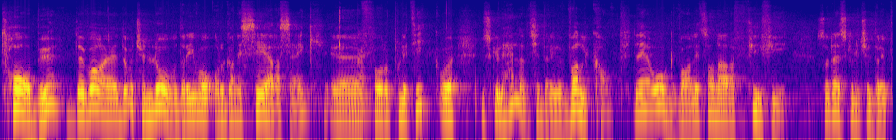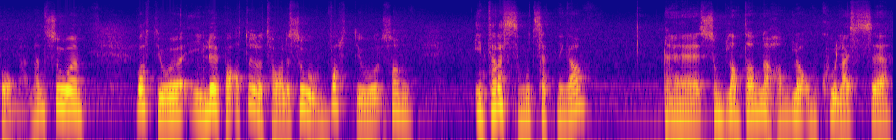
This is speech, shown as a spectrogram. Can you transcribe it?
tabu. Det var, det var ikke lov å drive og organisere seg eh, for politikk. Og du skulle heller ikke drive valgkamp. Det òg var litt sånn fy-fy. Så det skulle du ikke drive på med. Men så ble det jo i løpet av 1800-tallet så ble det jo sånn interessemotsetninger. Eh, som bl.a. handla om hvordan eh,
